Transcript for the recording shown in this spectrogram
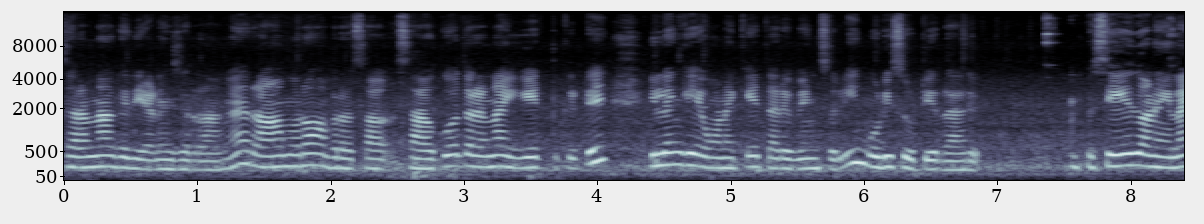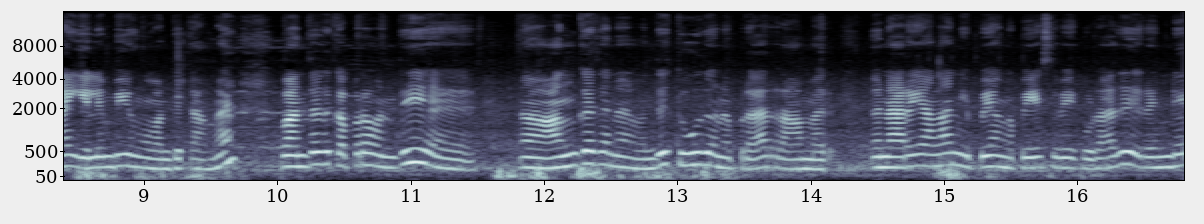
சரணாகதி அடைஞ்சிடுறாங்க. ராமரும் அவரை ச சகோதரனாக ஏற்றுக்கிட்டு இலங்கையை உனக்கே தருவேன்னு சொல்லி முடிசூட்டிடுறாரு. இப்போ சேது அணையெல்லாம் எலும்பி இவங்க வந்துட்டாங்க. வந்ததுக்கப்புறம் வந்து அங்கதனை வந்து தூது அனுப்புகிறார் ராமர். நிறையாலாம் நீ போய் அங்கே பேசவே கூடாது. ரெண்டே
